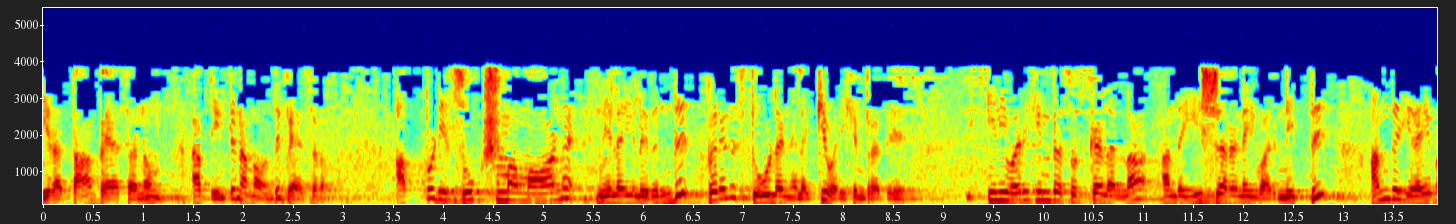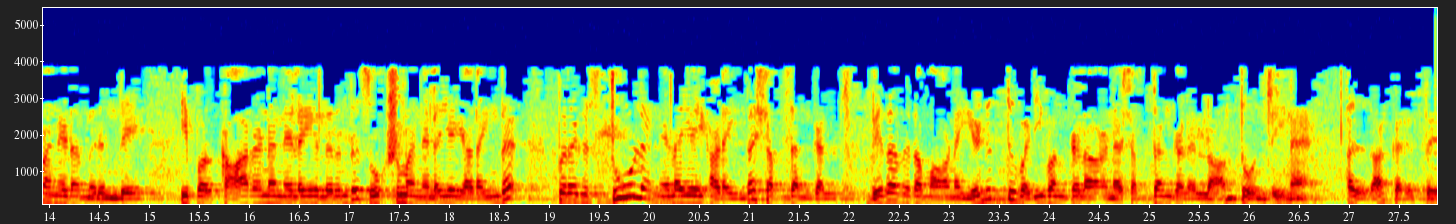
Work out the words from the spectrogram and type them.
இதத்தான் பேசணும் அப்படின்ட்டு நம்ம வந்து பேசுறோம். அப்படி சூக்மமான நிலையிலிருந்து பிறகு ஸ்தூல நிலைக்கு வருகின்றது. இனி வருகின்ற சொற்கள் எல்லாம் அந்த ஈஸ்வரனை வர்ணித்து அந்த இறைவனிடமிருந்தே இப்ப காரண நிலையிலிருந்து சூக்ம நிலையை அடைந்த பிறகு ஸ்தூல நிலையை அடைந்த சப்தங்கள் விதவிதமான எழுத்து வடிவங்களான சப்தங்கள் எல்லாம் தோன்றின அதுதான் கருத்து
